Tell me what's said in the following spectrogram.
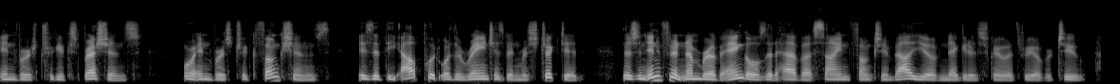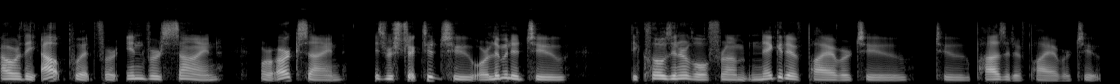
inverse trig expressions or inverse trig functions is that the output or the range has been restricted. There's an infinite number of angles that have a sine function value of negative square root of 3 over 2. However, the output for inverse sine or arcsine is restricted to or limited to the closed interval from negative pi over 2 to positive pi over 2.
